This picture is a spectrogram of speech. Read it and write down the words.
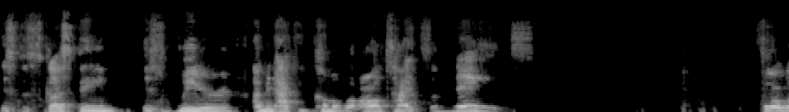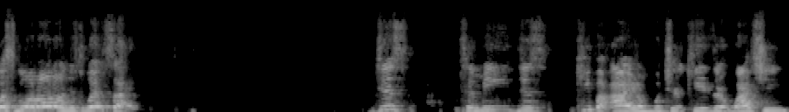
It's disgusting. It's weird. I mean, I could come up with all types of names for what's going on on this website. Just to me, just keep an eye on what your kids are watching.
